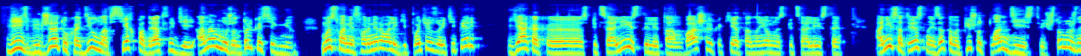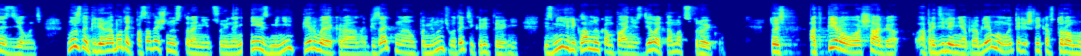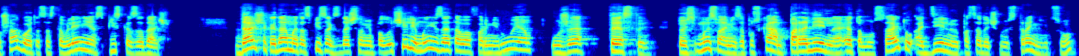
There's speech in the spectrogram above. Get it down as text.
весь бюджет уходил на всех подряд людей, а нам нужен только сегмент. Мы с вами сформировали гипотезу, и теперь я как э, специалист или там ваши какие-то наемные специалисты, они, соответственно, из этого пишут план действий. Что нужно сделать? Нужно переработать посадочную страницу и на ней изменить первый экран, обязательно упомянуть вот эти критерии, изменить рекламную кампанию, сделать там отстройку. То есть от первого шага определения проблемы мы перешли ко второму шагу, это составление списка задач. Дальше, когда мы этот список задач с вами получили, мы из этого формируем уже тесты. То есть мы с вами запускаем параллельно этому сайту отдельную посадочную страницу,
